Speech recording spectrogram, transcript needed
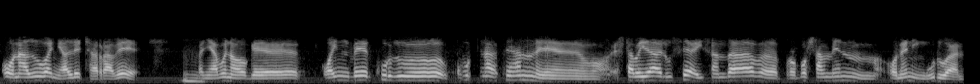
ona du, baina alde txarra be. Baina, bueno, ge, oain be kurdu, kurdun artean, e, eztabaida luzea izan da e, proposamen honen inguruan.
